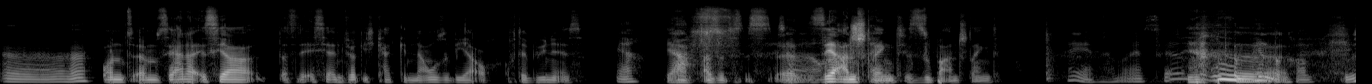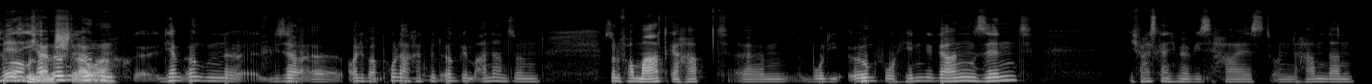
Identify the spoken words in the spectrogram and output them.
Äh, Und ähm, Serda ist ja, also der ist ja in Wirklichkeit genauso, wie er auch auf der Bühne ist. ja. Ja, also das ist Ist äh, auch sehr anstrengend. anstrengend, ist super anstrengend. Hey, haben wir jetzt äh, gut hinbekommen. Du bist Nee, aber auch ein ganz schlauer. äh, die haben irgendein, dieser äh, Oliver Polach hat mit irgendwem anderen so ein, so ein Format gehabt, ähm, wo die irgendwo hingegangen sind. Ich weiß gar nicht mehr, wie es heißt, und haben dann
